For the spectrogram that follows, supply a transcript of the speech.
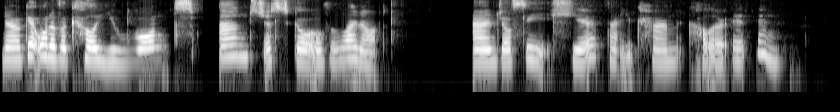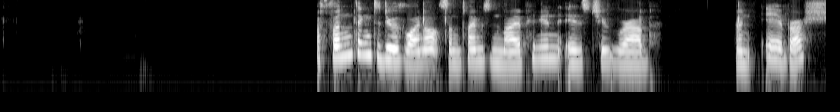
Now get whatever colour you want and just go over line art. And you'll see here that you can colour it in. A fun thing to do with line art sometimes, in my opinion, is to grab an airbrush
